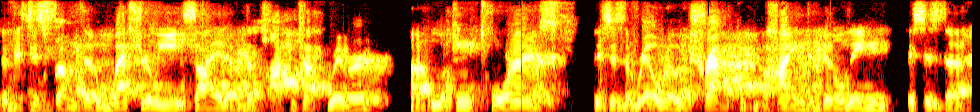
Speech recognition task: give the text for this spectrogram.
So this is from the westerly side of the Pawcatuck River, uh, looking towards, this is the railroad track behind the building. This is the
